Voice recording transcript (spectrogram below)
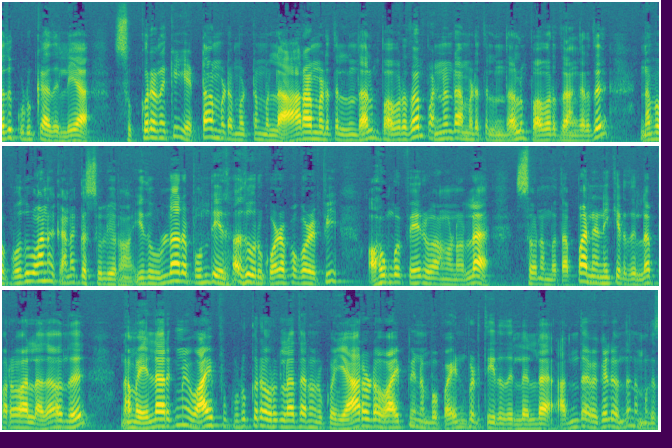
அது கொடுக்காது இல்லையா? சுக்கிரனுக்கு எட்டாம் இடம் மட்டும் இல்லை ஆறாம் இடத்துல இருந்தாலும் பவர் தான் பன்னெண்டாம் இடத்துல இருந்தாலும் பவர் தாங்கிறது நம்ம பொதுவான கணக்கை சொல்லிடுறோம். இது உள்ளார புந்து ஏதாவது ஒரு குழப்ப குழப்பி அவங்க பேர் வாங்கணும்ல. ஸோ நம்ம தப்பாக நினைக்கிறது இல்லை பரவாயில்ல. அதாவது நம்ம எல்லாருக்குமே வாய்ப்பு கொடுக்குறவர்களாக தானே இருக்கும். யாரோட வாய்ப்பையும் நம்ம பயன்படுத்திக்கிறது இல்லைல்ல அந்த வகையில் வந்து நமக்கு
